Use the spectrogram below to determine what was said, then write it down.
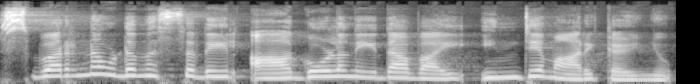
സ്വർണ ഉടമസ്ഥതയിൽ ആഗോള നേതാവായി ഇന്ത്യ മാറിക്കഴിഞ്ഞു.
